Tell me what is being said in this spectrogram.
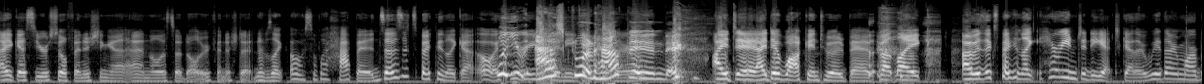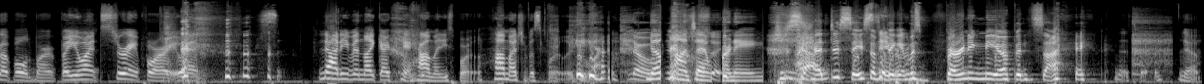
I guess you were still finishing it, and Alyssa had already finished it. And I was like, oh, so what happened? So I was expecting, like, a, oh, I Well, you asked what happened. I did. I did walk into it a bit, but like I was expecting like Harry and Ginny get together. We learn more about Voldemort, but you went straight for it. You went not even like okay, how many spoilers? How much of a spoiler? do you want? no, No content warning. Just I had to say something. Save It was burning me up inside. That's it. Yep.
